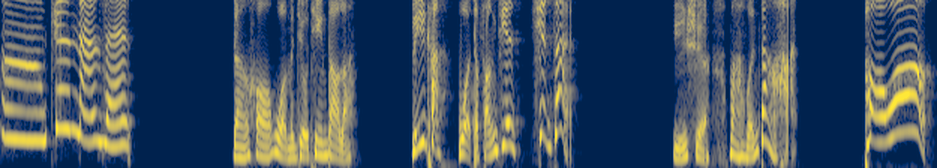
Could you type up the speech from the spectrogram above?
嗯，真难闻。”然后我们就听到了：“离开我的房间，现在！”于是马文大喊：“跑啊！”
